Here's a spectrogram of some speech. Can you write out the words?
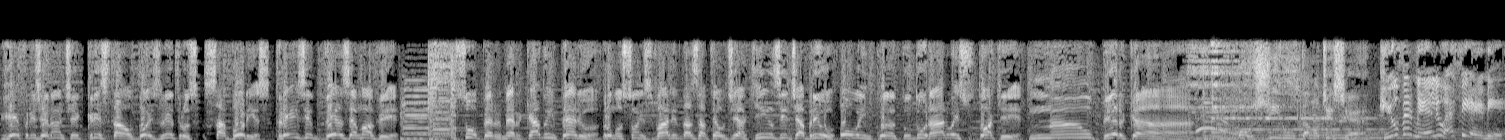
Refrigerante Cristal 2 litros sabores 3,19. Supermercado Império. Promoções válidas até o dia 15 de abril ou enquanto durar o estoque. Não perca! O Giro da Notícia. Rio Vermelho FM.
